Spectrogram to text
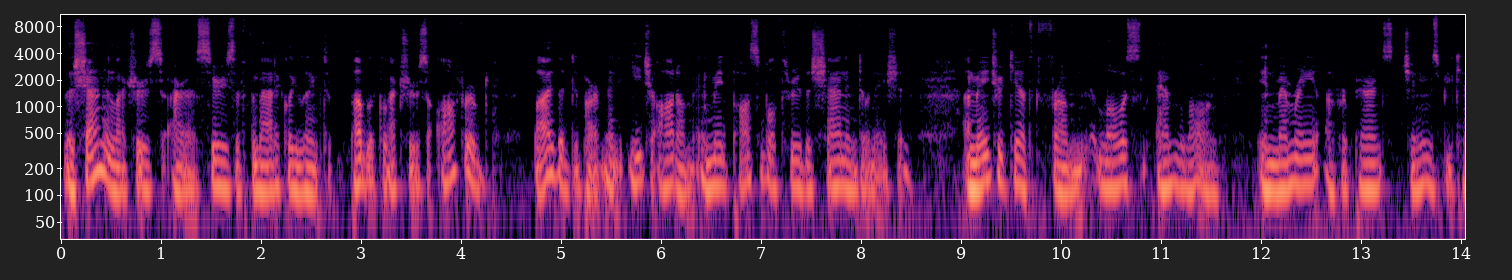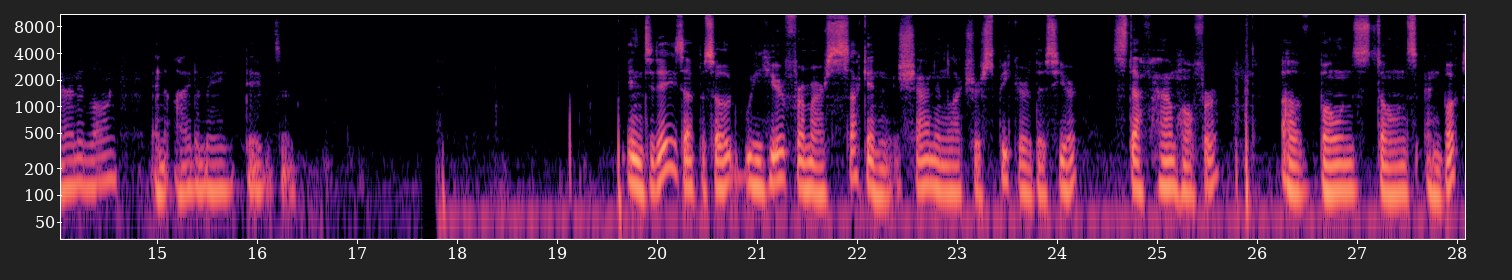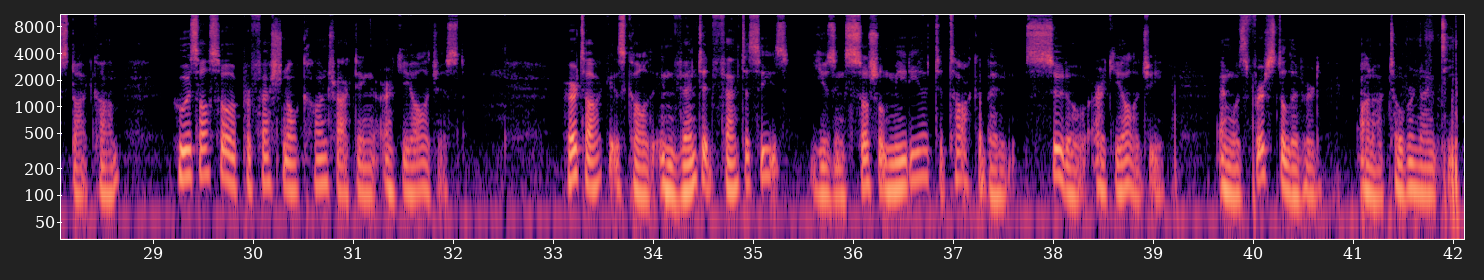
The Shannon Lectures are a series of thematically linked public lectures offered by the department each autumn and made possible through the Shannon donation a major gift from Lois M. Long in memory of her parents James Buchanan Long and Ida Mae Davidson. In today's episode, we hear from our second Shannon Lecture speaker this year, Steph Halmhofer of bonesstonesandbooks.com, who is also a professional contracting archaeologist. Her talk is called Invented Fantasies using social media to talk about pseudo archaeology and was first delivered on October 19th.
